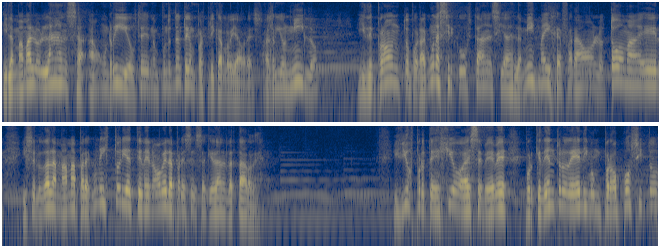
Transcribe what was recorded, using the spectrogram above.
y la mamá lo lanza a un río, ustedes no, no tengo que explicarlo ya ahora eso, al río Nilo, y de pronto, por algunas circunstancias, la misma hija de Faraón lo toma a él y se lo da a la mamá para... Una historia de telenovela parece esa que dan en la tarde. Y Dios protegió a ese bebé porque dentro de él iba un propósito,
